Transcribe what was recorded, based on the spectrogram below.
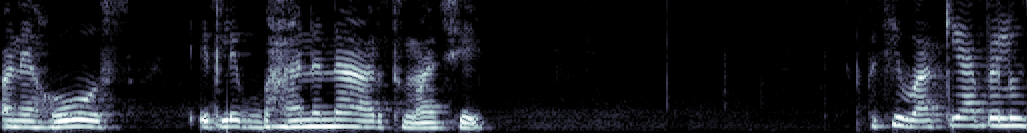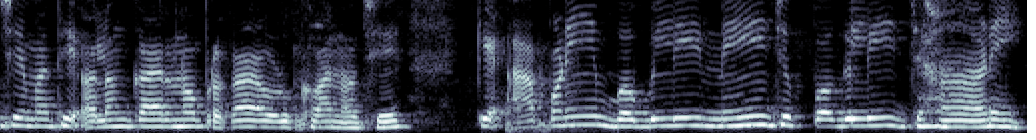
અને હોશ એટલે ભાનના અર્થમાં છે. પછી વાક્ય આપેલું છે, એમાંથી અલંકારનો પ્રકાર ઓળખવાનો છે. કે આપણી બબલીની જ પગલી જાણે.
